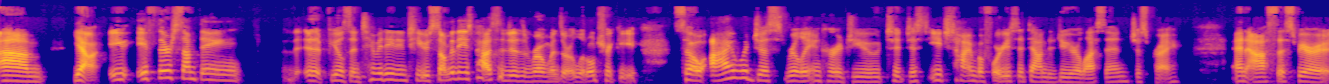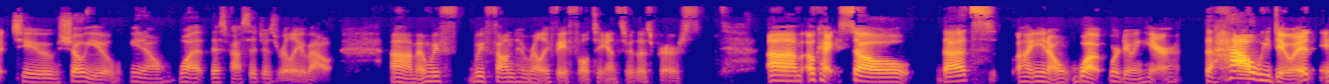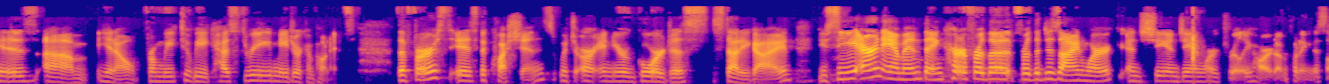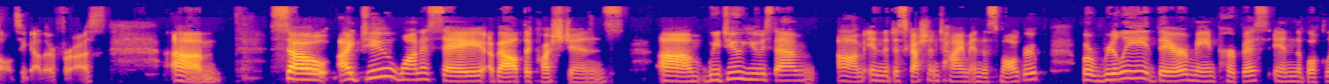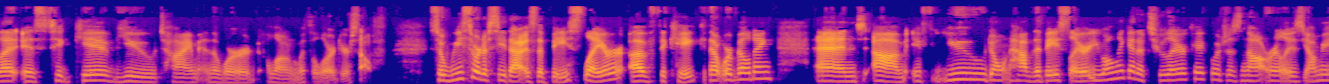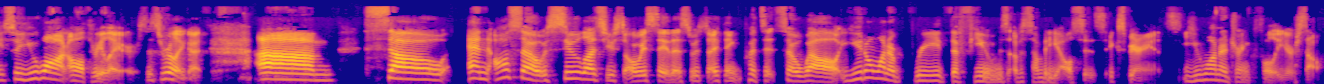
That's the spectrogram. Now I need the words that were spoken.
Um, yeah, if there's something it feels intimidating to you, some of these passages in Romans are a little tricky. So I would just really encourage you to just each time before you sit down to do your lesson, just pray and ask the Spirit to show you, you know, what this passage is really about. Um, and we've we've found Him really faithful to answer those prayers. Um, okay, so that's uh, you know what we're doing here the how we do it is um, you know from week to week has three major components the first is the questions which are in your gorgeous study guide. You see erin ammon thank her for the for the design work and she and jan worked really hard on putting this all together for us. Um, so i do want to say about the questions. Um, we do use them um, in the discussion time in the small group, but really their main purpose in the booklet is to give you time in the Word alone with the Lord yourself. So we sort of see that as the base layer of the cake that we're building. And um, if you don't have the base layer, you only get a two layer cake, which is not really as yummy. So you want all three layers. It's really good. Um, so, and also Sue Lutz used to always say this, which I think puts it so well. You don't want to breathe the fumes of somebody else's experience. You want to drink fully yourself.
